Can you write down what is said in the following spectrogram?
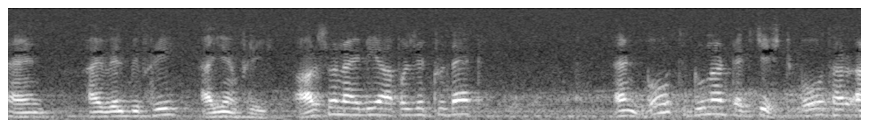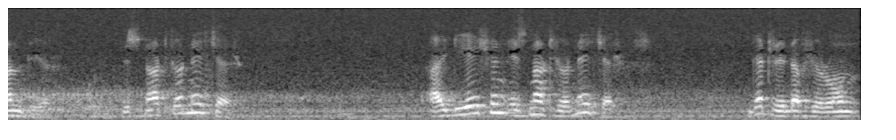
And I will be free. I am free. Also an idea opposite to that. And both do not exist. Both are unreal. Is not your nature. Ideation is not your nature. Get rid of your own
